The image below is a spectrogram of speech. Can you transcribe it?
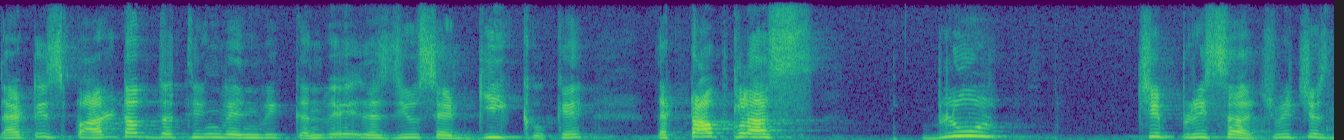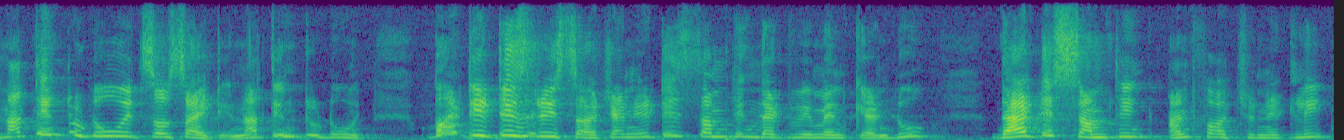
that is part of the thing when we convey, as you said, geek, okay, the top class blue chip research, which is nothing to do with society, nothing to do with, but it is research and it is something that women can do. That is something, unfortunately,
